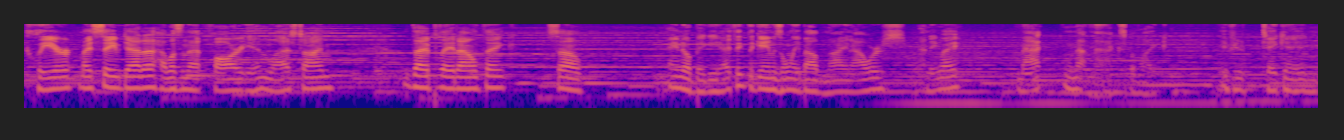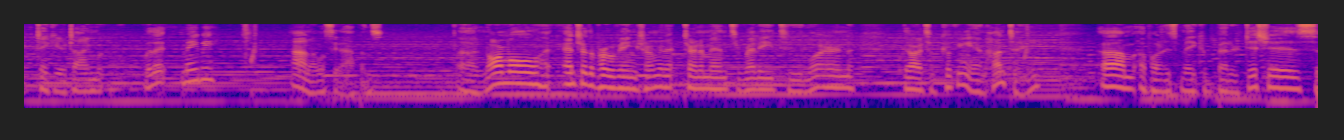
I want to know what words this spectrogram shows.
clear my save data. I wasn't that far in last time that I played, I don't think. So, ain't no biggie. I think the game is only about nine hours anyway. Max, not max, but like if you're taking taking your time with it, maybe. I don't know. We'll see what happens. Uh, normal. Enter the proving tournament. Tournament. Ready to learn the arts of cooking and hunting. Um, opponents make better dishes.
